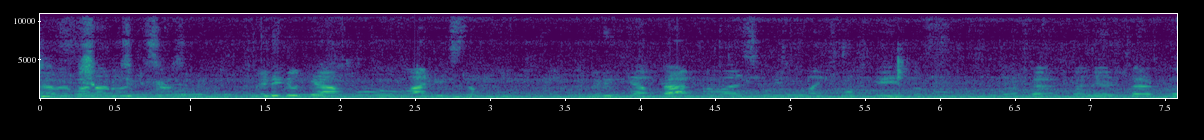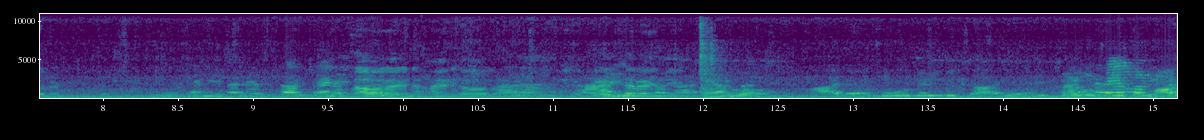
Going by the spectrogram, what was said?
యాభై మన దోయిస్తాం మెడికల్ క్యాంప్ వాటిస్తాం మెడికల్ క్యాంప్ డాక్టర్ వాసి మీకు మంచి ముక్తి ఇస్తాం. గణేష్ డాక్టర్ గణేష్ కావాలా. ఆయన ఆయన కావాలా. ఎక్కడ ఇచ్చారు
